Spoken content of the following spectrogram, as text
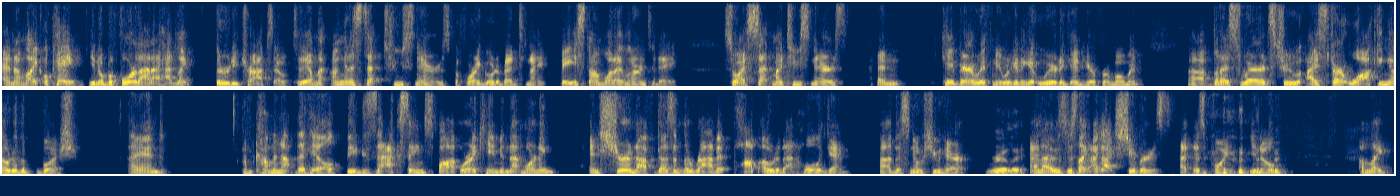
and I'm like, okay, you know, before that I had like 30 traps out. Today I'm like, I'm going to set two snares before I go to bed tonight based on what I learned today. So I set my two snares and okay, bear with me. We're going to get weird again here for a moment. Uh, but I swear it's true. I start walking out of the bush and I'm coming up the hill, the exact same spot where I came in that morning. And sure enough, doesn't the rabbit pop out of that hole again? Uh, the snowshoe hare. Really? And I was just like, I got shivers at this point, you know? I'm like,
